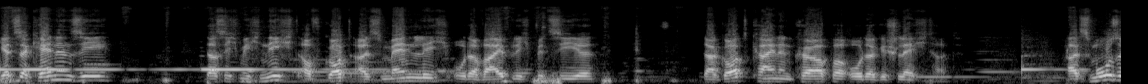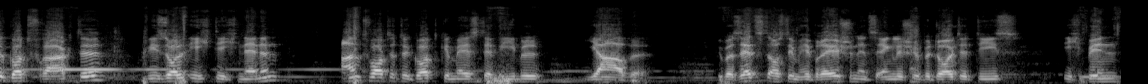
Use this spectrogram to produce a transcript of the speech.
Jetzt erkennen Sie, dass ich mich nicht auf Gott als männlich oder weiblich beziehe, da Gott keinen Körper oder Geschlecht hat. Als Mose Gott fragte, wie soll ich dich nennen, antwortete Gott gemäß der Bibel Jahwe. Übersetzt aus dem Hebräischen ins Englische bedeutet dies, ich bin,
